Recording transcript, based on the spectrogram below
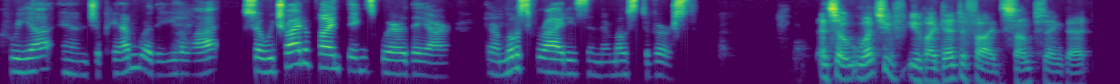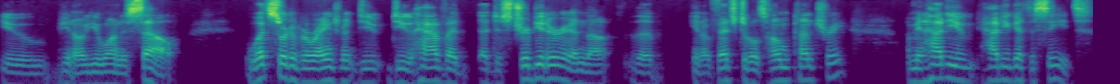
Korea and Japan, where they eat a lot. So we try to find things where they are there are most varieties and they're most diverse. And so once you've you've identified something that you you know you want to sell, what sort of arrangement do you do you have a, a distributor in the the you know vegetables home country? I mean, how do you how do you get the seeds?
